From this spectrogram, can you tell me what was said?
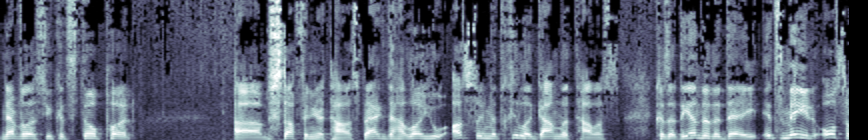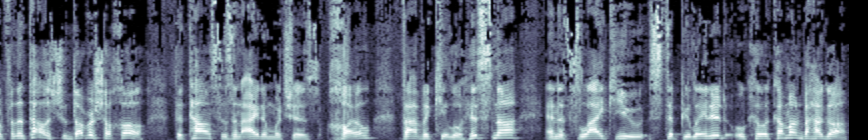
Nevertheless, you could still put um, stuff in your talis bag. Because at the end of the day, it's made also for the talis. The talis is an item which is chayil, v'avakilu hisna, and it's like you stipulated, ukilakaman.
